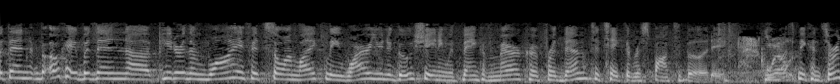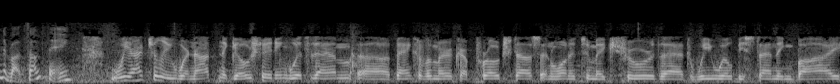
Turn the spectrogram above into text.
But then, okay, but then, uh, Peter, then why, if it's so unlikely, why are you negotiating with Bank of America for them to take the responsibility? You well, must be concerned about something. We actually were not negotiating with them. Uh, Bank of America approached us and wanted to make sure that we will be standing by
